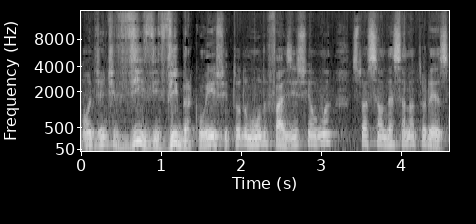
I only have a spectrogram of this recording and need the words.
onde a gente vive, vibra com isso e todo mundo faz isso em alguma situação dessa natureza.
